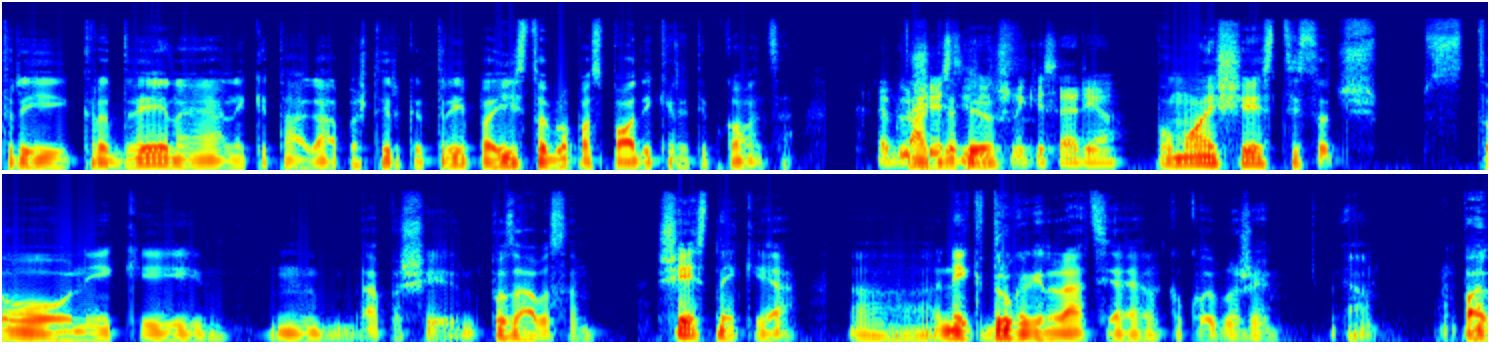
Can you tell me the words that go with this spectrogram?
3x2, ne, ali nekaj taga, ali pa 4x3, pa isto je bilo pa spodaj, kjer je tipkovnica. Je bil Tak 6000 debel. neki serija. Po mojem 6100 neki, m, ja pa še, pozabil sem. Šest neki, ja. Uh, nek druga generacija, je, kako je bilo že. Ja. Pa,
